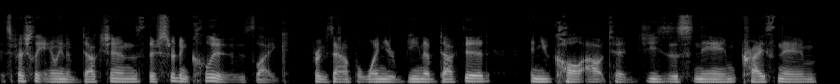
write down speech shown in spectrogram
especially alien abductions. There's certain clues, like for example, when you're being abducted and you call out to Jesus' name, Christ's name,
